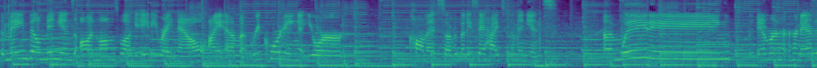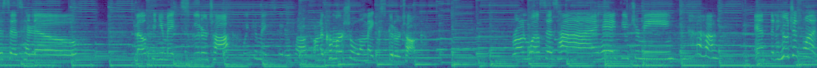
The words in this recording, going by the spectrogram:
the Mainville Minions on Mom's Vlog 80 right now. I am recording your so everybody say hi to the Minions. I'm waiting. Amber Hernandez says hello. Mel, can you make Scooter talk? We can make Scooter talk. On a commercial, we'll make Scooter talk. Ron Well says hi. Hey, future me. Anthony, who just won?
